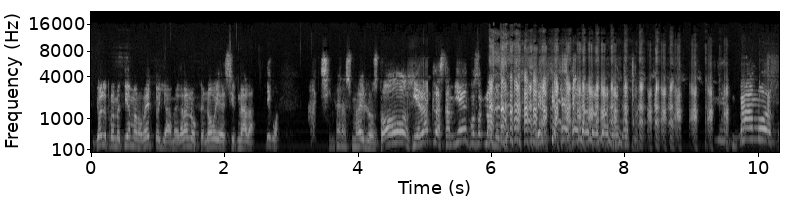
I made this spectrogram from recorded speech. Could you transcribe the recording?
yo le prometí a Manoveto y a Medrano que no voy a decir nada. Digo, a chingar a su madre los dos. Y el Atlas también, José. No, no, no, no. Vamos,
